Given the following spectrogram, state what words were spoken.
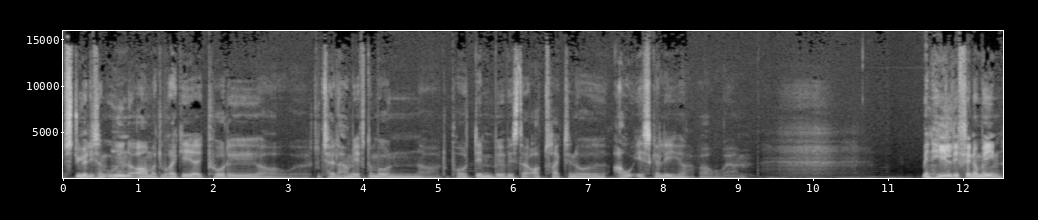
styrer ligesom udenom, og du reagerer ikke på det, og øh, du taler ham efter munden, og du prøver at dæmpe, hvis der er optræk til noget, afeskalere, og... Øh, men hele det fænomen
